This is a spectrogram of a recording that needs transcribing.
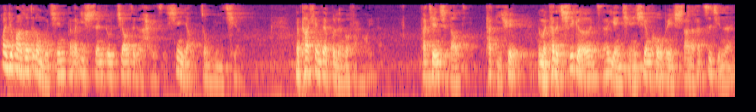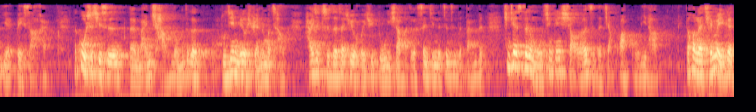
换句话说，这个母亲大概一生都教这个孩子信仰重于一切。那他现在不能够反悔的，他坚持到底。他的确，那么他的七个儿子，他眼前先后被杀了，他自己呢也被杀害。那故事其实呃蛮长的，我们这个读经没有选那么长。还是值得再去回去读一下啊，这个圣经的真正的版本。今天是这个母亲跟小儿子的讲话，鼓励他。然后呢，前面一个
